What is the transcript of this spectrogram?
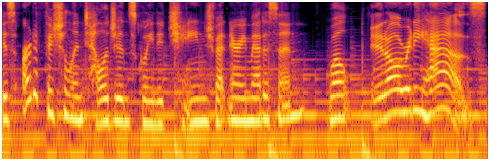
Is artificial intelligence going to change veterinary medicine? Well, it already has.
